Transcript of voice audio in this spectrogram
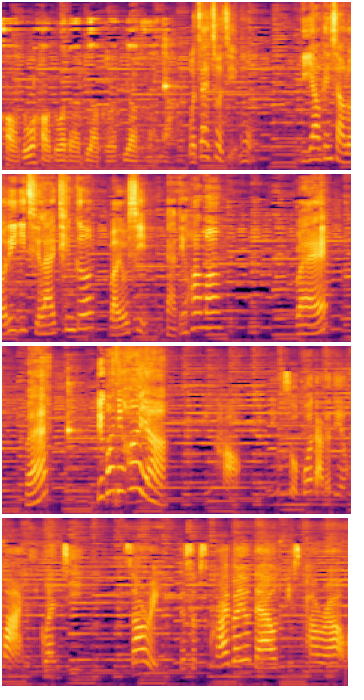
好多好多的表格需要填呀。我在做节目，你要跟小萝莉一起来听歌、玩游戏、打电话吗？喂，喂，别挂电话呀！您好，您所拨打的电话已关机。Sorry, the subscriber you dialed is power off.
